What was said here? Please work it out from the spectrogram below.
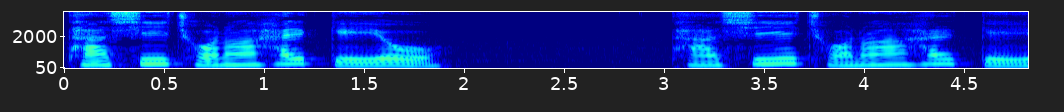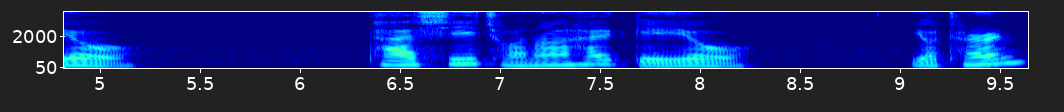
다시 전화할게요. 다시 전화할게요. 다시 전화할게요. Your turn.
